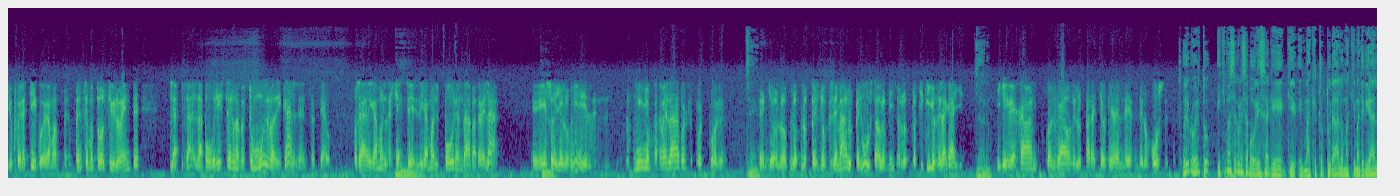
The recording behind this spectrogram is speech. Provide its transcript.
yo fuera chico, digamos, pensemos todo el siglo XX, la, la, pobreza era una cuestión muy radical en Santiago. O sea, digamos, la gente, mm. digamos, el pobre andaba para velar. Eh, mm. eso yo lo vi, los niños para velar por, por, por eh, los, los, los, que se llamaban los perusas, los, niños, los, chiquillos de la calle. Y que viajaban colgados de los parachoques de, de, los buses. Oye, Roberto, ¿y qué pasa con esa pobreza que, que es más que estructural o más que material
